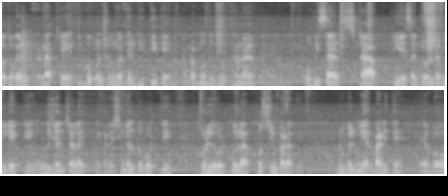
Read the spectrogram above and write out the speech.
গতকাল রাত্রে একটি গোপন সংবাদের ভিত্তিতে আমরা মধুপুর থানার অফিসার স্টাফ টিএসআর ড্রোনরা মিলে একটি অভিযান চালায়। এখানে সীমান্তবর্তী হরিহরদোলা পশ্চিম পাড়াতে রুবেল মিয়ার বাড়িতে এবং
